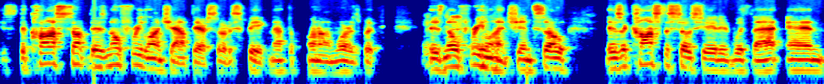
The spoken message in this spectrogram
it's the cost. Some, there's no free lunch out there, so to speak. Not the pun on words, but there's no free lunch, and so there's a cost associated with that. And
